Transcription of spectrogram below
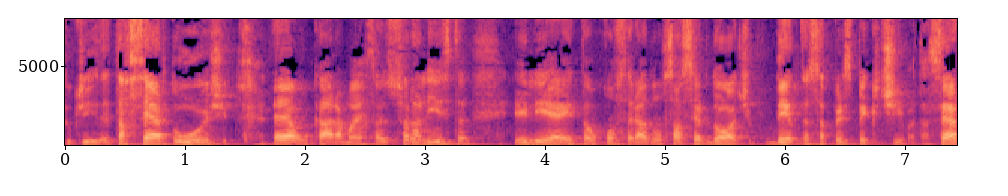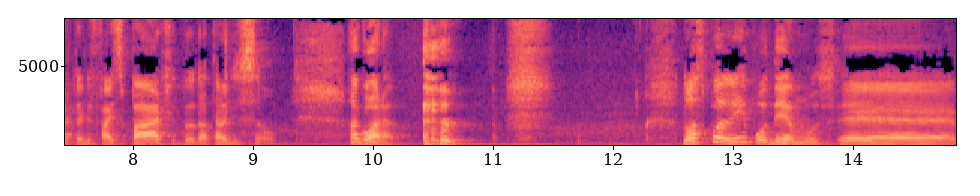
o que está certo hoje é um cara mais tradicionalista, ele é então considerado um sacerdote dentro dessa perspectiva, tá certo? Ele faz parte do, da tradição. Agora, nós também podemos é,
